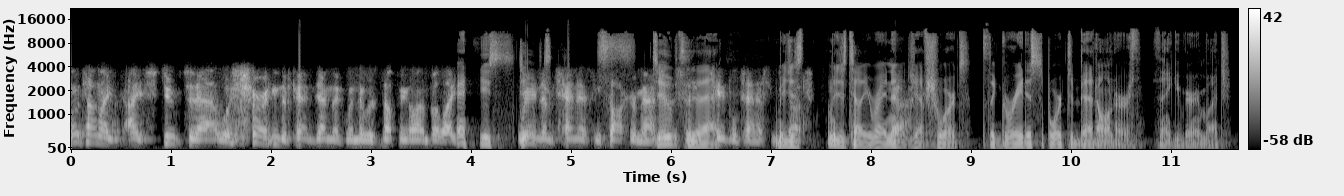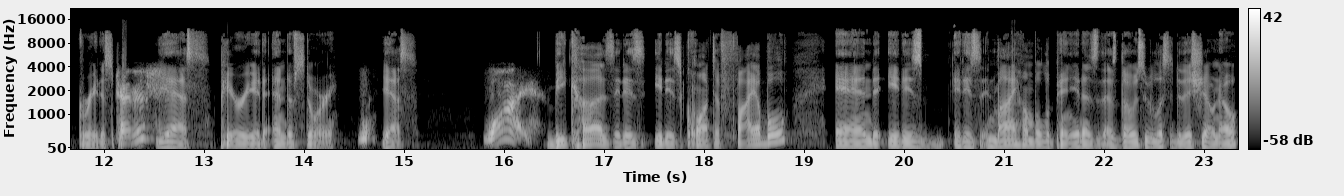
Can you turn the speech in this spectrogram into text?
only time I, I stooped to that was during the pandemic when there was nothing on but like random tennis and soccer matches to and that. table tennis. Let me just let me just tell you right now, Yeah. Jeff Schwartz. It's the greatest sport to bet on earth. Thank you very much. Greatest sport. Tennis? Yes. Period. End of story. Yes. Why? because it is it is quantifiable and it is it is in my humble opinion as as those who listen to this show know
